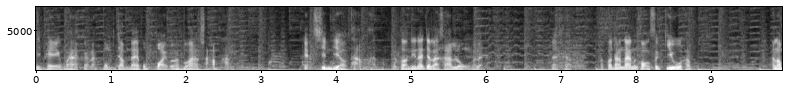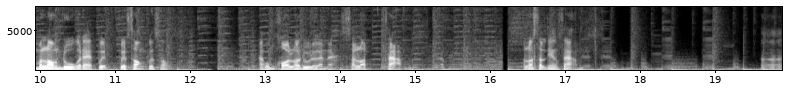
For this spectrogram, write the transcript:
นี่แพงมากนะผมจำได้ผมปล่อยไปประมาณสามพัน เนี่ยชิ้นเดียวถามพันแต่ตอนนี้น่าจะราคาลงแล้วแหละนะครับ แล้วก็ทางด้านของสกิลครับเรามาลองดูก็ได้เปิดเปิดสองเปิดสองอะผมขอรอดูแล้วกันนะสล็อตสามนะครับสล็อตสัตว์เลี้ยงสามอ่า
